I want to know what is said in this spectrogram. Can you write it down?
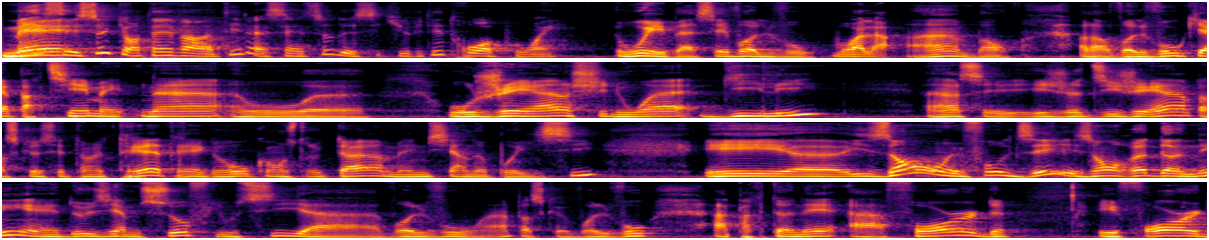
Mais, Mais, c'est ceux qui ont inventé la ceinture de sécurité 3 points. oui, ben c'est Volvo. Voilà. Hein, bon. Alors, Volvo qui appartient maintenant au, euh, au géant chinois Geely. Hein, et je dis géant parce que c'est un très, très gros constructeur, même s'il n'y en a pas ici. Et euh, ils ont, il faut le dire, ils ont redonné un deuxième souffle aussi à Volvo, hein, parce que Volvo appartenait à Ford. Et Ford,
